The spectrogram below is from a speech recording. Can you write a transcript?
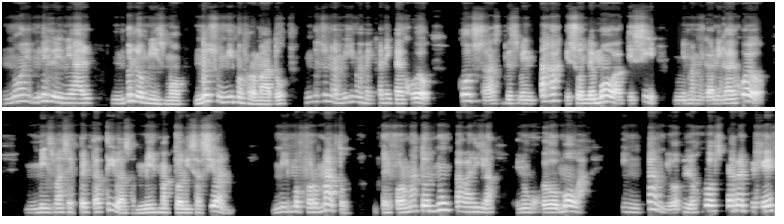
es, no es lineal, no es lo mismo, no es un mismo formato, no es una misma mecánica de juego. Cosas, desventajas que son de MOBA, que sí, misma mecánica de juego, mismas expectativas, misma actualización, mismo formato. El formato nunca varía en un juego MOBA. En cambio, los juegos RPG,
